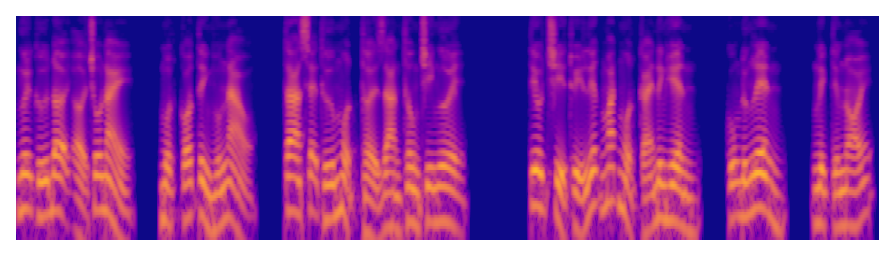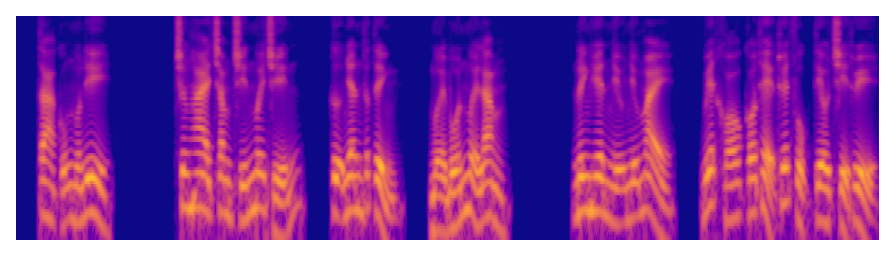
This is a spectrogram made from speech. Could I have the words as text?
ngươi cứ đợi ở chỗ này, một có tình huống nào, ta sẽ thứ một thời gian thông chi ngươi. Tiêu chỉ thủy liếc mắt một cái Ninh Hiên, cũng đứng lên, nghịch tiếng nói, ta cũng muốn đi. chương 299, cự nhân thức tỉnh, 14-15. Ninh Hiên nhíu nhíu mày, biết khó có thể thuyết phục tiêu chỉ thủy,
